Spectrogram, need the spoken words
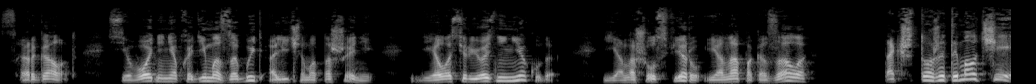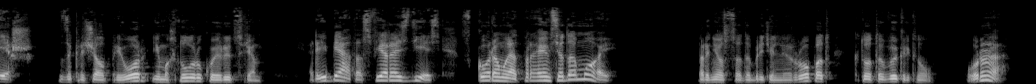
«Сэр Галат, сегодня необходимо забыть о личном отношении. Дело серьезней некуда. Я нашел сферу, и она показала...» «Так что же ты молчишь?» — закричал Приор и махнул рукой рыцарям. «Ребята, сфера здесь! Скоро мы отправимся домой!» Пронесся одобрительный ропот, кто-то выкрикнул «Ура!».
